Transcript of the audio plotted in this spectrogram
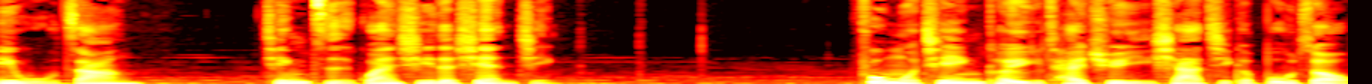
第五章：亲子关系的陷阱。父母亲可以采取以下几个步骤，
